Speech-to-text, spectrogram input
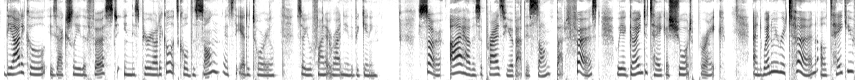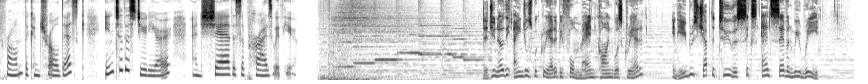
The article is actually the first in this periodical. It's called The Song, it's the editorial, so you'll find it right near the beginning. So, I have a surprise for you about this song, but first, we are going to take a short break. And when we return, I'll take you from the control desk into the studio and share the surprise with you. Did you know the angels were created before mankind was created? In Hebrews chapter 2 verse 6 and 7 we read,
